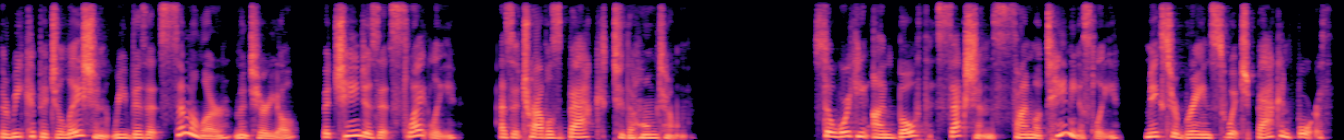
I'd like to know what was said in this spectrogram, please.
the recapitulation revisits similar material but changes it slightly as it travels back to the home tone. So, working on both sections simultaneously makes her brain switch back and forth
